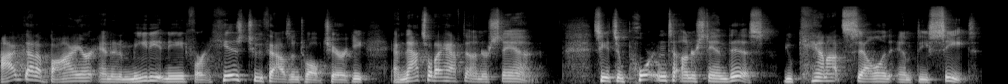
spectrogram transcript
I've got a buyer and an immediate need for his 2012 Cherokee, and that's what I have to understand. See, it's important to understand this. You cannot sell an empty seat.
